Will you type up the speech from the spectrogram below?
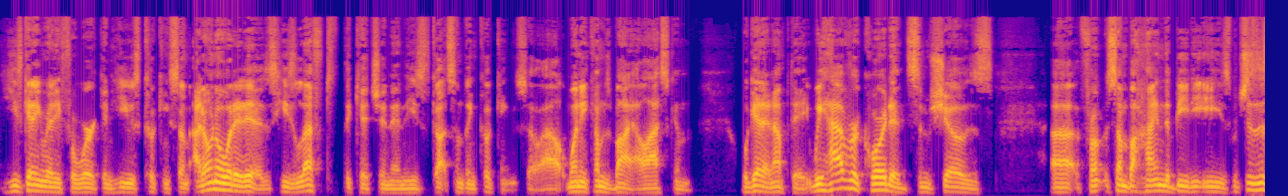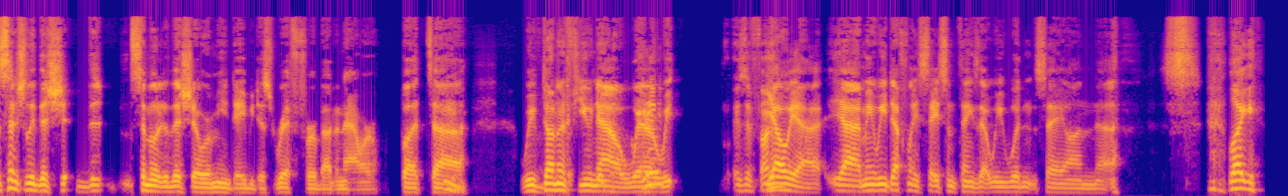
he's getting ready for work and he was cooking some. I don't know what it is. He's left the kitchen and he's got something cooking. So I'll, when he comes by, I'll ask him we'll get an update. We have recorded some shows uh, from some behind the BDEs, which is essentially this sh- the, similar to this show where me and Davey just riff for about an hour. But uh, we've done a few now where we Is it funny? yeah, oh, yeah, yeah. I mean, we definitely say some things that we wouldn't say on, uh, like,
